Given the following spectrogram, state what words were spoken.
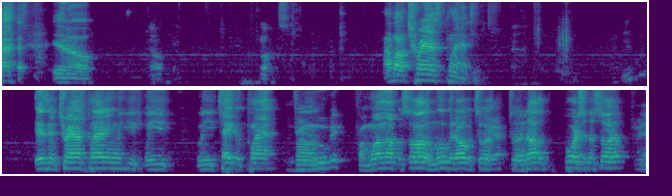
you know, How about transplanting? Isn't transplanting when you when you when you take a plant from from one lump of soil and move it over to a, yeah. to another portion of soil? Yeah.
